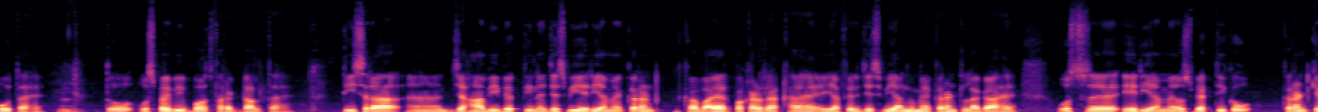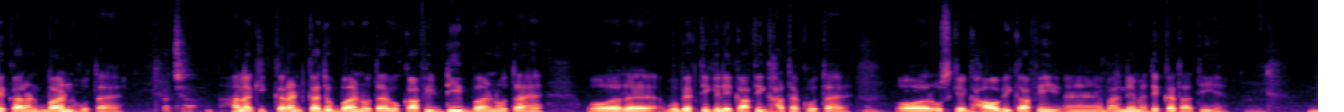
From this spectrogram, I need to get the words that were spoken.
होता है हम्म। तो उस पर भी बहुत फ़र्क डालता है तीसरा जहाँ भी व्यक्ति ने जिस भी एरिया में करंट का वायर पकड़ रखा है या फिर जिस भी अंग में करंट लगा है उस एरिया में उस व्यक्ति को करंट के कारण बर्न होता है अच्छा हालाँकि करंट का जो बर्न होता है वो काफ़ी डीप बर्न होता है और वो व्यक्ति के लिए काफ़ी घातक होता है हम्म। और उसके घाव भी काफ़ी भरने में दिक्कत आती है हम्म।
